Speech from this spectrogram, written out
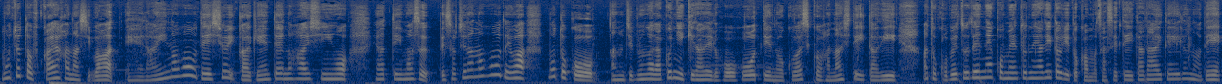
もうちょっと深い話は、えー、LINE の方で週1回限定の配信をやっています。でそちらの方ではもっとこうあの自分が楽に生きられる方法っていうのを詳しく話していたりあと個別でねコメントのやり取りとかもさせていただいているので、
